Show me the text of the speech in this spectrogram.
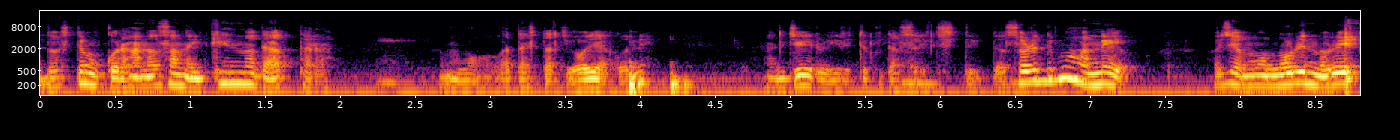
どうしてもこれ話さないけんのであったら、もう私たち親子ねジェル入れてくださいって言ったそれでまあねじゃあもう乗れ乗れ。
